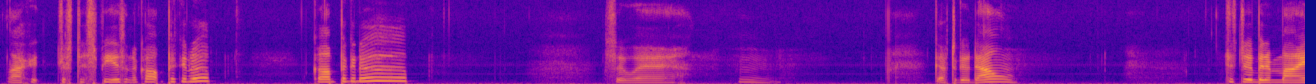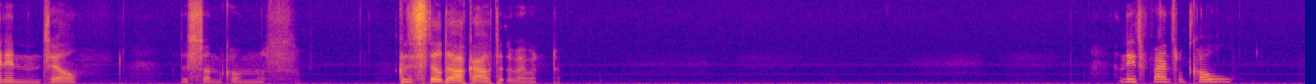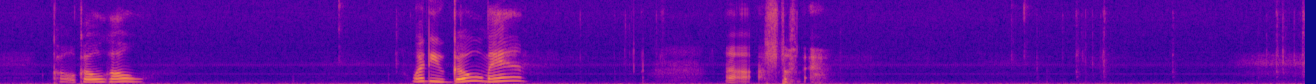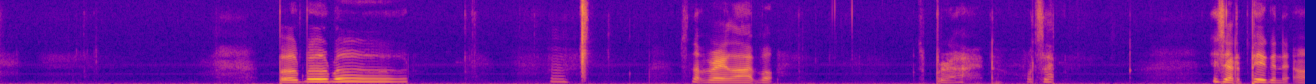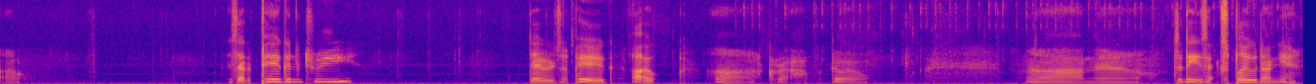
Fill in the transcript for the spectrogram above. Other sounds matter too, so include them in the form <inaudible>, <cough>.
Like it just disappears and I can't pick it up. Can't pick it up. So uh hmm. Got to go down. Just do a bit of mining until the sun comes. Because it's still dark out at the moment. I need to find some coal. Coal, coal, coal. Where do you go, man? Ah, stuff there. Hmm. It's not very light, but it's bright. What's that? Is that a pig in the? Uh oh. Is that a pig in a tree? There is a pig. Uh oh. Oh crap. Go. Oh no. Do these explode on you?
